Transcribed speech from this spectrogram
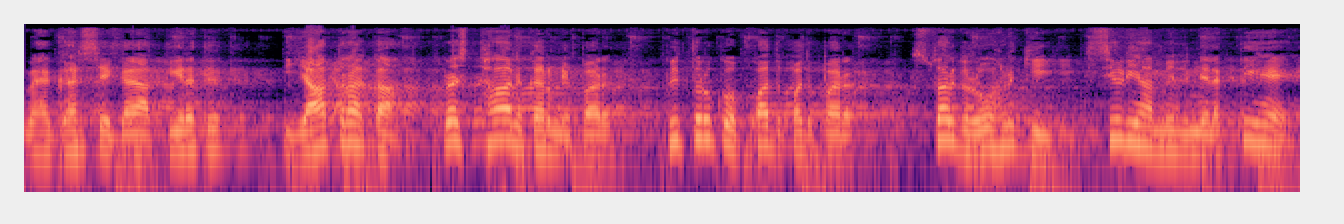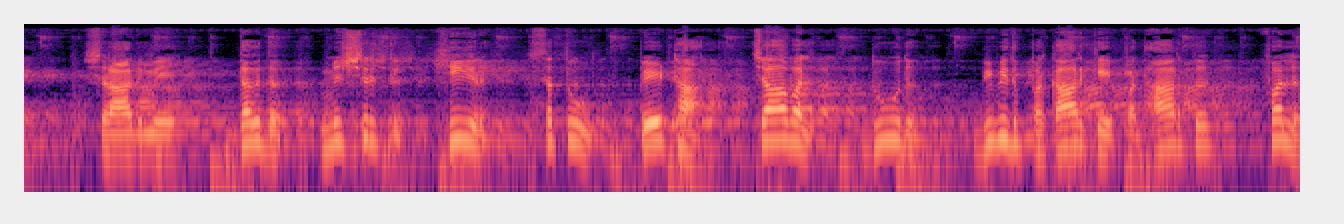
वह घर से गया तीर्थ यात्रा का प्रस्थान करने पर पितरों को पद पद पर स्वर्ग रोहण की सीढ़ियाँ मिलने लगती हैं। श्राद्ध में दग्ध, मिश्रित, खीर, सतु, पेठा, चावल, दूध, विविध प्रकार के पदार्थ, फल,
